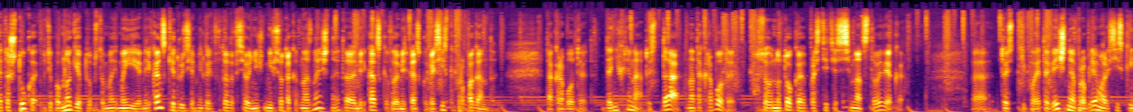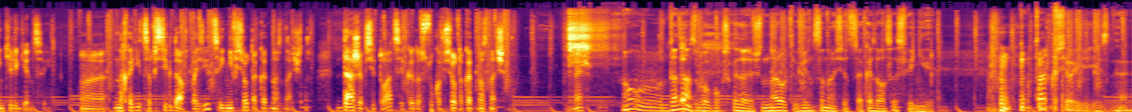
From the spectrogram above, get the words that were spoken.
эта штука, типа многие, что мои, мои американские друзья мне говорят, вот это все не, не все так однозначно, это американская, американская, российская пропаганда так работает. Да ни хрена. То есть да, она так работает, но только, простите, с 17 века. Э, То есть, типа, это вечная проблема российской интеллигенции. Э, Находиться всегда в позиции не все так однозначно. Даже в ситуации, когда, сука, все так однозначно. Понимаешь? Ну, до нас, Бобук, сказали, что народ венценосец оказался свиньей. Так все и есть, да.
